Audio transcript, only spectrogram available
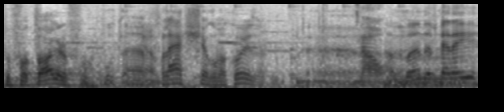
Do fotógrafo? Puta Ah. Flash, alguma coisa? A Não. banda, peraí.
